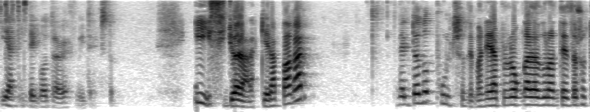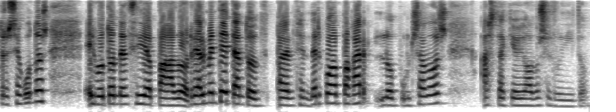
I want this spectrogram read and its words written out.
y aquí tengo otra vez mi texto. Y si yo ahora quiero apagar, del todo, pulso de manera prolongada durante dos o tres segundos el botón de encendido apagado. Realmente, tanto para encender como apagar, lo pulsamos hasta que oigamos el ruidito.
